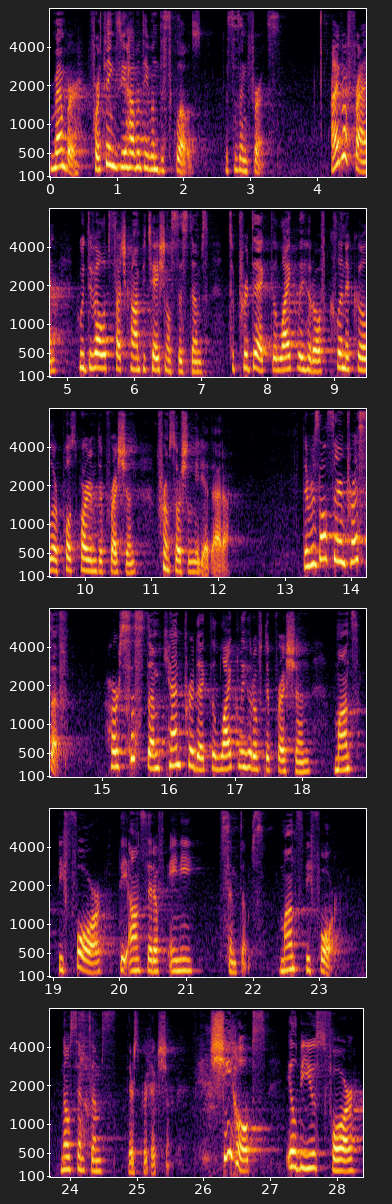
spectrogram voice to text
Remember, for things you haven't even disclosed, this is inference. I have a friend who developed such computational systems to predict the likelihood of clinical or postpartum depression from social media data. The results are impressive. Her system can predict the likelihood of depression months before the onset of any symptoms. Months before. No symptoms, there's prediction. She hopes it'll be used for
